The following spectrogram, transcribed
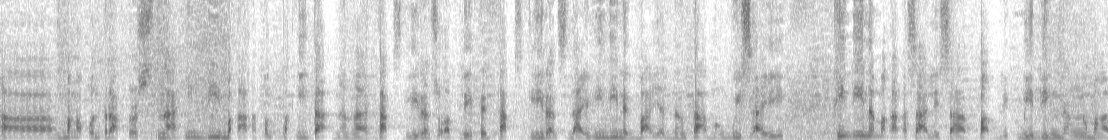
ah, mga contractors na hindi makakapagpakita ng ah, tax clearance o updated tax clearance dahil hindi nagbayad ng tamang buwis ay hindi na makakasali sa public bidding ng mga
